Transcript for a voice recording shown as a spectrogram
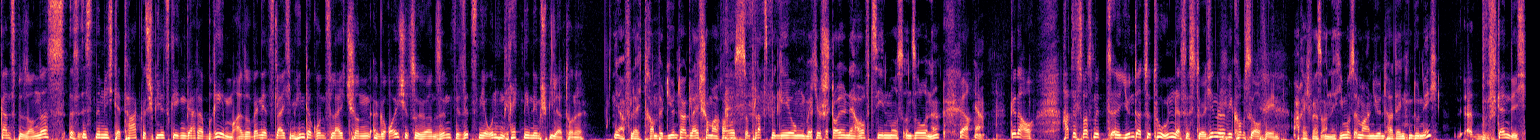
Ganz besonders. Es ist nämlich der Tag des Spiels gegen Werder Bremen. Also wenn jetzt gleich im Hintergrund vielleicht schon äh, Geräusche zu hören sind, wir sitzen hier unten direkt neben dem Spielertunnel. Ja, vielleicht trampelt Jünter gleich schon mal raus zur Platzbegehung, welche Stollen der aufziehen muss und so, ne? Ja, ja. genau. Hat es was mit äh, Jünter zu tun, das Histörchen, oder wie kommst du auf ihn? Ach, ich weiß auch nicht. Ich muss immer an Jünter denken, du nicht? Ständig.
